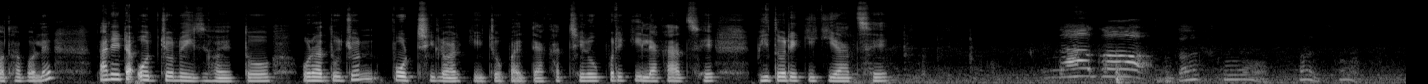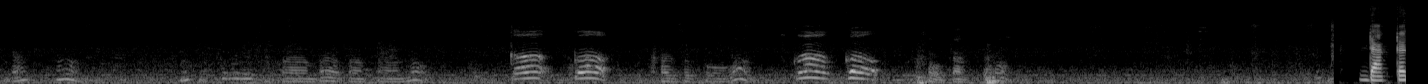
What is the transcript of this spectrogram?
কথা বলে মানে এটা ওর জন্য ইজি হয়। তো ওরা দুজন পড়ছিল আর কি, জোবাই দেখাচ্ছিল, উপরে কি লেখা আছে, ভিতরে কি কি আছে। だっ。こ。い、そう。だっ。ここ。家。ここ。そこ。ডাক্তার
